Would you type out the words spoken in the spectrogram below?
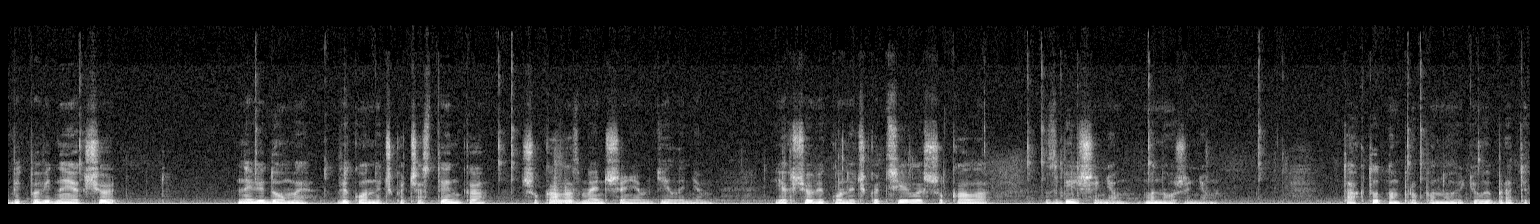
Відповідно, якщо невідоме віконечко частинка, шукала зменшенням діленням. Якщо віконечко ціле, шукала збільшенням, множенням. Так, тут нам пропонують вибрати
